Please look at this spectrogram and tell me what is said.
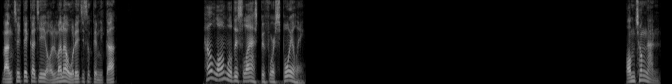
망칠 때까지 얼마나 오래 지속됩니까? How long will this last before spoiling? 엄청난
